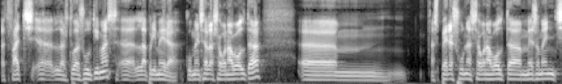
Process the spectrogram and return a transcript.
et- faig eh, les dues últimes. Eh, la primera, comença la segona volta. Eh, esperes una segona volta més o menys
